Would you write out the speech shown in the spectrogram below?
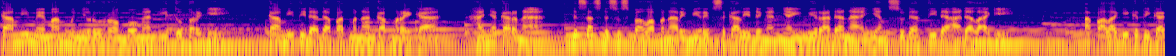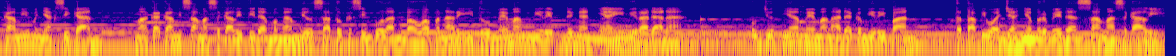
Kami memang menyuruh rombongan itu pergi. Kami tidak dapat menangkap mereka, hanya karena, desas-desus bahwa penari mirip sekali dengan Nyai Wiradana yang sudah tidak ada lagi. Apalagi ketika kami menyaksikan, maka kami sama sekali tidak mengambil satu kesimpulan bahwa penari itu memang mirip dengan Nyai Wiradana. Wujudnya memang ada kemiripan, tetapi wajahnya berbeda sama sekali.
